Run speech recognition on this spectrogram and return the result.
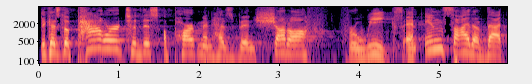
Because the power to this apartment has been shut off for weeks. And inside of that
